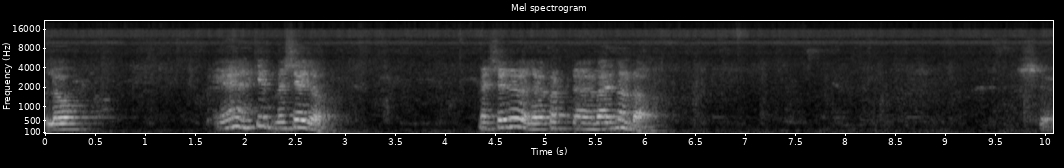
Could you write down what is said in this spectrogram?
ഹലോ? ഏ എനിക്ക് മെസ്സേജോ? മെസ്സേജ് വരുന്നുണ്ടോ? ശരി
